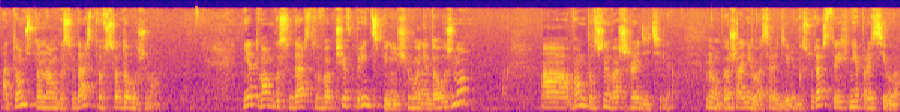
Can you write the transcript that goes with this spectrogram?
о том, что нам государство все должно. Нет, вам государство вообще в принципе ничего не должно, а вам должны ваши родители. Ну, потому что они вас родили. Государство их не просило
